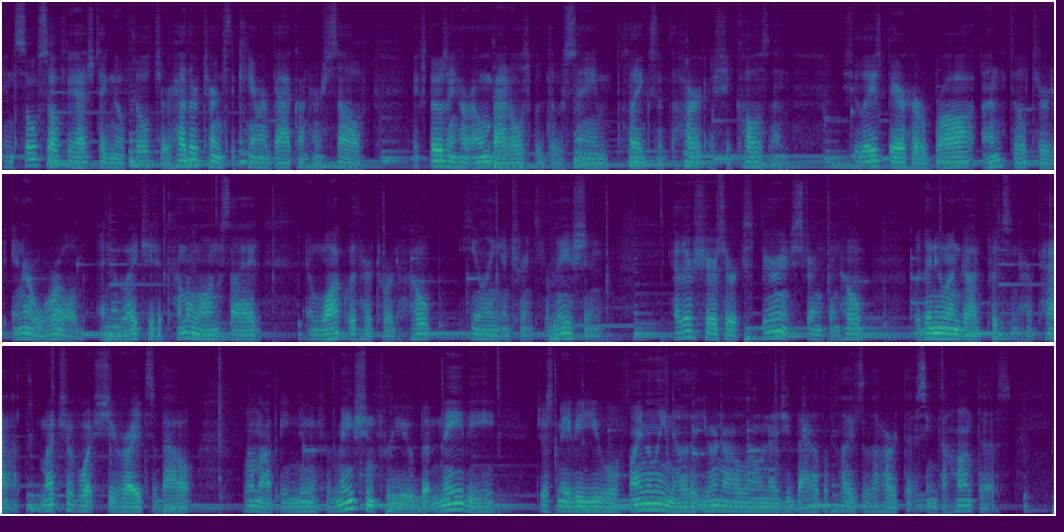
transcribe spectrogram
in Soul Selfie hashtag no filter, Heather turns the camera back on herself, exposing her own battles with those same plagues of the heart, as she calls them she lays bare her raw, unfiltered inner world and invites you to come alongside and walk with her toward hope, healing, and transformation. Heather shares her experience, strength, and hope with anyone God puts in her path. Much of what she writes about will not be new information for you, but maybe, just maybe, you will finally know that you are not alone as you battle the plagues of the heart that seem to haunt us.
